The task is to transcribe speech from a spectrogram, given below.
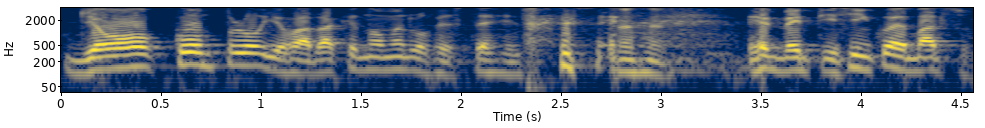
Yo cumplo, y ojalá que no me lo festejen, el 25 de marzo.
